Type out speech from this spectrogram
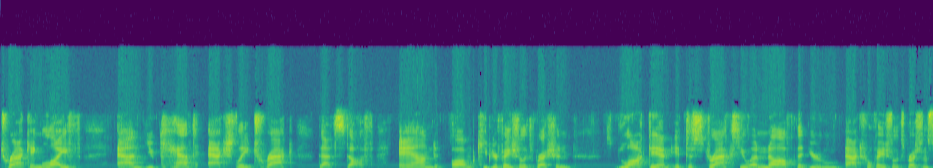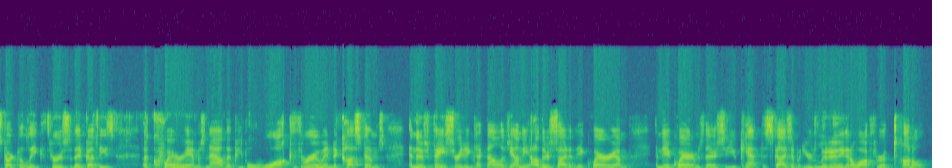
tracking life, and you can't actually track that stuff and um, keep your facial expression locked in. It distracts you enough that your actual facial expressions start to leak through. So they've got these aquariums now that people walk through into customs, and there's face reading technology on the other side of the aquarium, and the aquarium's there so you can't disguise it. But you're literally going to walk through a tunnel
